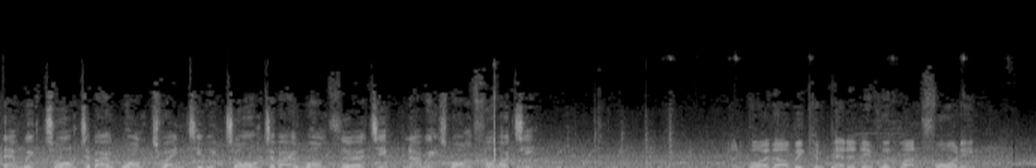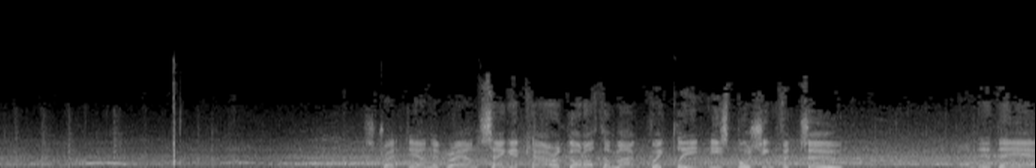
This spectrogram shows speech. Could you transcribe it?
Then we've talked about 120, we've talked about 130, now it's 140. And boy, they'll be competitive with 140. Straight down the ground. Sangakkara got off the mark quickly. He's pushing for two. And they're there.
